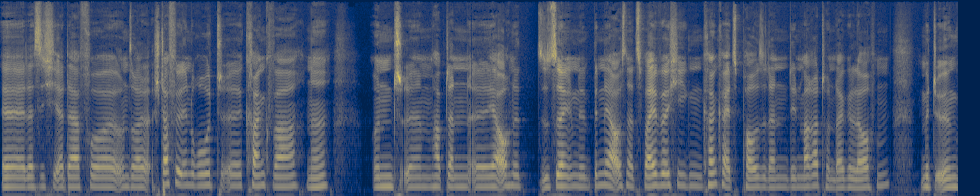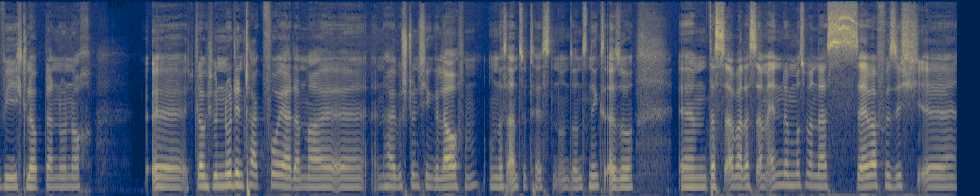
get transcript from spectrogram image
äh, dass ich ja da vor unserer Staffel in Rot äh, krank war, ne? Und ähm, habe dann äh, ja auch eine sozusagen eine, bin ja aus einer zweiwöchigen Krankheitspause dann den Marathon da gelaufen. Mit irgendwie ich glaube dann nur noch äh, ich glaube ich bin nur den Tag vorher dann mal äh, ein halbes Stündchen gelaufen um das anzutesten und sonst nichts also ähm, das aber das am Ende muss man das selber für sich äh,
